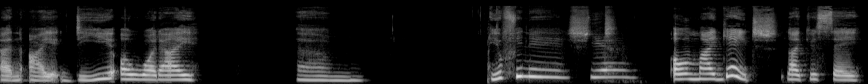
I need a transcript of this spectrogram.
an id of what I um. You finished Yeah. of my gauge, like you say,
